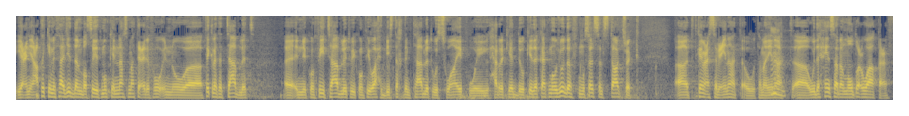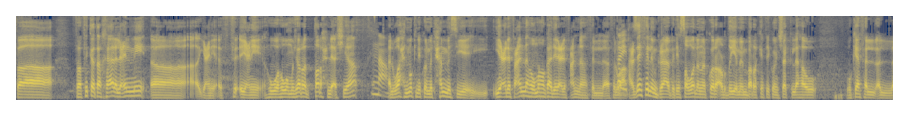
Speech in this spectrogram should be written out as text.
يعني أعطيك مثال جدا بسيط ممكن الناس ما تعرفوا إنه فكرة التابلت. انه يكون في تابلت ويكون في واحد بيستخدم tablet و swipe ويحرك يده وكذا كانت موجودة في مسلسل Star Trek آه تتكلم عن السبعينات أو الثمانينات. آه ودحين صار الموضوع واقع. ف ففكرة الخيال العلمي آه يعني يعني هو هو مجرد طرح لأشياء نعم. الواحد ممكن يكون متحمس يعرف عنها وما هو قادر يعرف عنها في في الواقع طيب. زي فيلم Gravity صور لنا الكرة الارضيه من برا كيف يكون شكلها و وكيف ال ال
